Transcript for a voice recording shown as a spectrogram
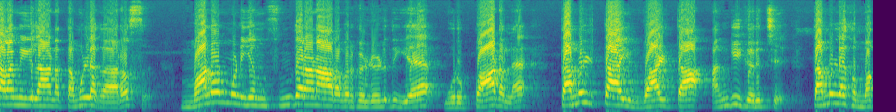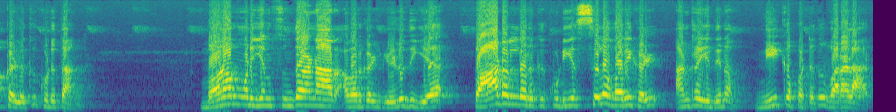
தலைமையிலான தமிழக அரசு மனோன்மணியம் சுந்தரனார் அவர்கள் எழுதிய ஒரு பாடலை தமிழ்தாய் வாழ்த்தா அங்கீகரித்து தமிழக மக்களுக்கு கொடுத்தாங்க. மனோன்மணியம் சுந்தரனார் அவர்கள் எழுதிய பாடலில் இருக்கக்கூடிய சில வரிகள் அன்றைய தினம் நீக்கப்பட்டது வரலாறு.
